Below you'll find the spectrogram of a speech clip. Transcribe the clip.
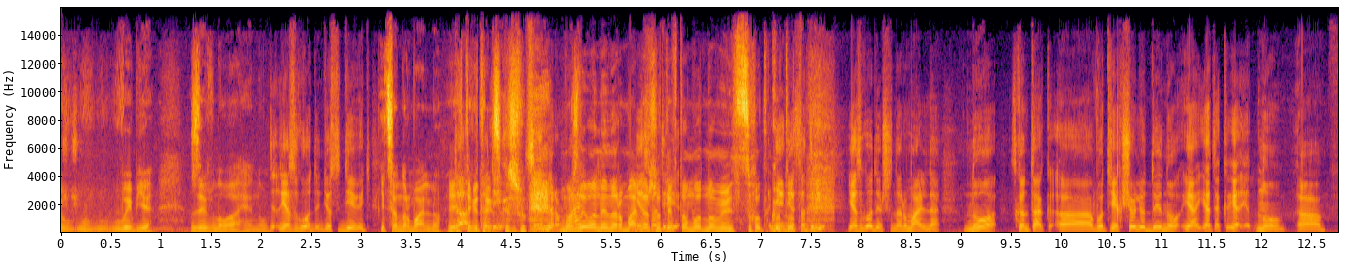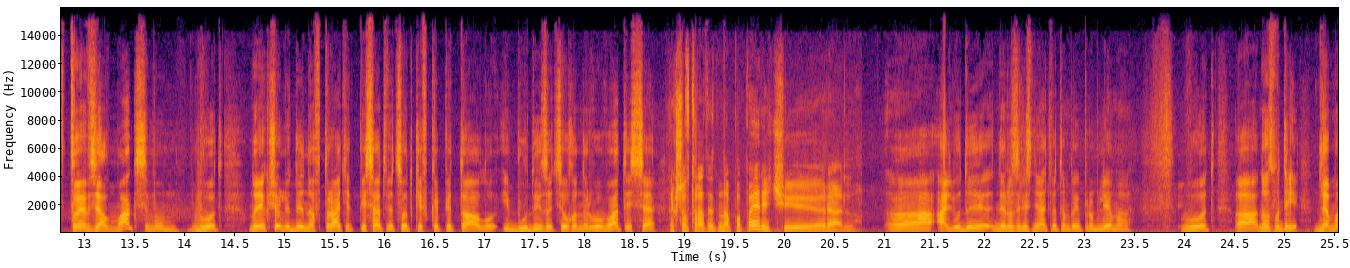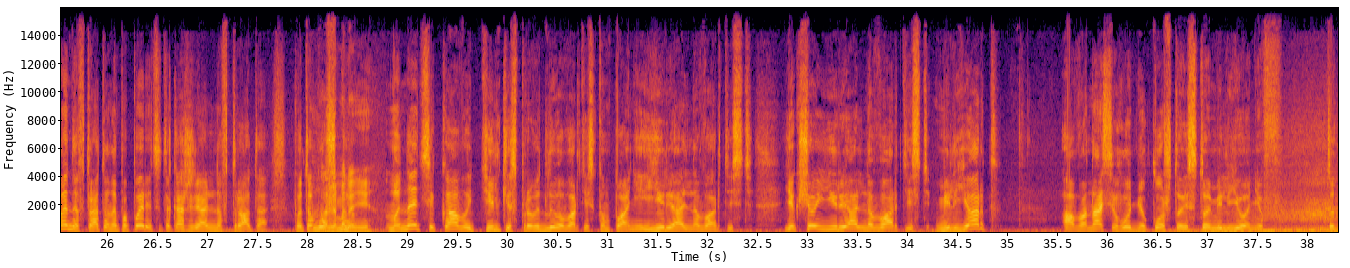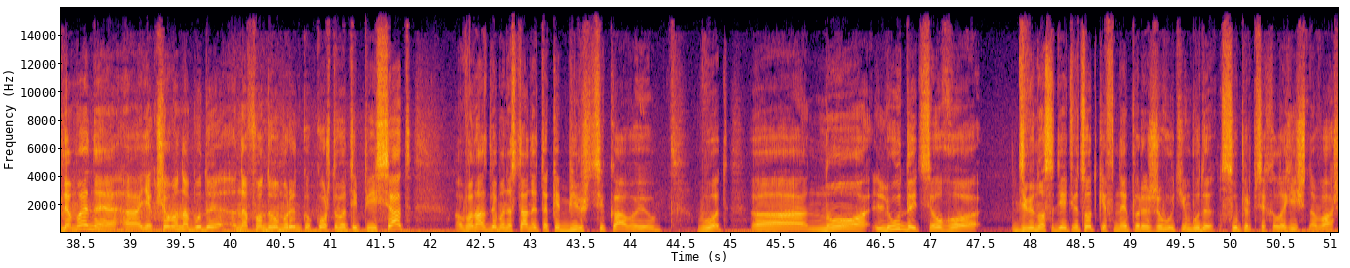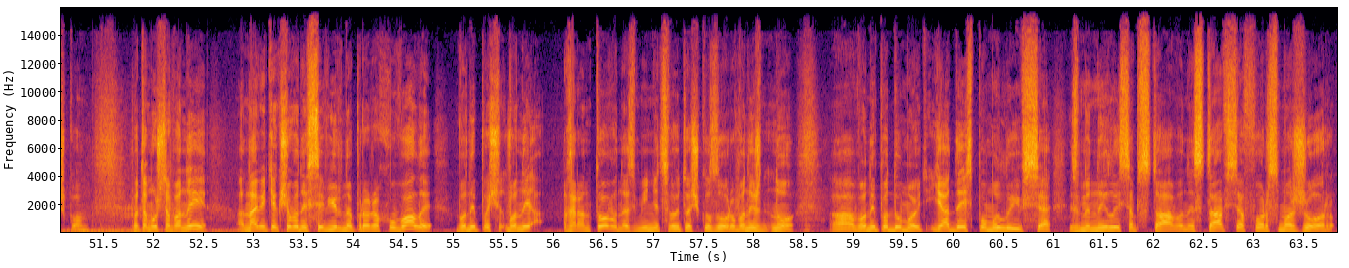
виб'є з рівноваги. Ну. Я згоден, 99. І це нормально, я Да, тобі так скажу. це нормально. Можливо, не нормально, Ні, що ти в тому одному відсотку. Ні, ні, смотри, я згоден, що нормально. Но, скажімо так, а, от якщо людину, я, я так, я, ну, а, то я взяв максимум, от, но якщо людина втратить 50% капіталу і буде із-за цього нервуватися, Якщо втратити на папері чи реально? А, люди не розрізняють, в цьому і проблема. Вот. А, ну, смотри, для мене втрата на папері це така ж реальна втрата. Потому А для мене ні. Мене цікавить тільки справедлива вартість компанії, її реальна вартість. Якщо її реальна вартість мільярд, а вона сьогодні коштує 100 мільйонів, то для мене, е, якщо вона буде на фондовому ринку коштувати 50, вона для мене стане таке більш цікавою. Вот. Е, Но люди цього 99% не переживуть. Їм буде супер психологічно важко. Тому що вони, навіть якщо вони все вірно прорахували, вони вони гарантовано змінять свою точку зору. Вони ж ну вони подумають, я десь помилився, змінились обставини, стався форс-мажор.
